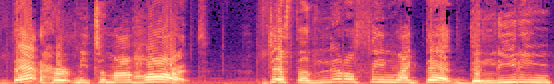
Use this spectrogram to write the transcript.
That hurt me to my heart just a little thing like that, deleting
